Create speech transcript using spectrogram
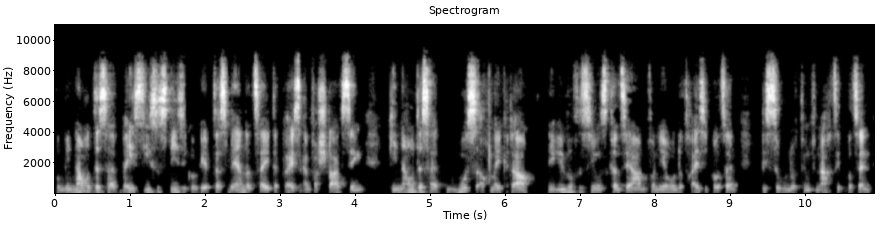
Und genau deshalb, weil es dieses Risiko gibt, dass während der Zeit der Preis einfach stark sinkt, genau deshalb muss auch MakerDAO eine Überversicherungsgrenze haben von hier 130 Prozent bis zu 185 Prozent,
